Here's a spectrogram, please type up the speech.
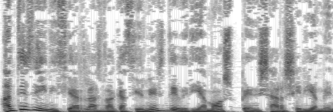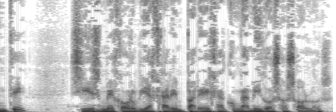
Antes de iniciar las vacaciones, deberíamos pensar seriamente si es mejor viajar en pareja con amigos o solos.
